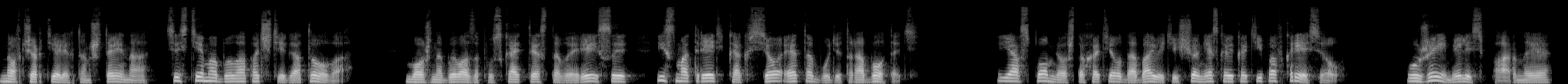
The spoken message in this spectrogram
но в черте Лихтенштейна система была почти готова. Можно было запускать тестовые рейсы и смотреть, как все это будет работать. Я вспомнил, что хотел добавить еще несколько типов кресел. Уже имелись парные,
